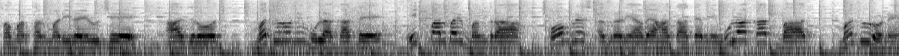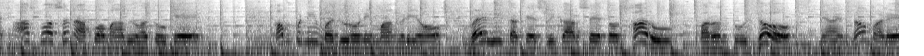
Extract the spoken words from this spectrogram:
સમર્થન મળી રહ્યું છે. આજ રોજ મજૂરોની મુલાકાતે ઇકબાલભાઈ મંદ્રા કોંગ્રેસ અગ્રણી આવ્યા હતા. તેમની મુલાકાત બાદ મજૂરોને આશ્વાસન આપવામાં આવ્યું હતું કે કંપની મજૂરોની માંગણીઓ વહેલી તકે સ્વીકારશે તો સારું, પરંતુ જો ન્યાય ન મળે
